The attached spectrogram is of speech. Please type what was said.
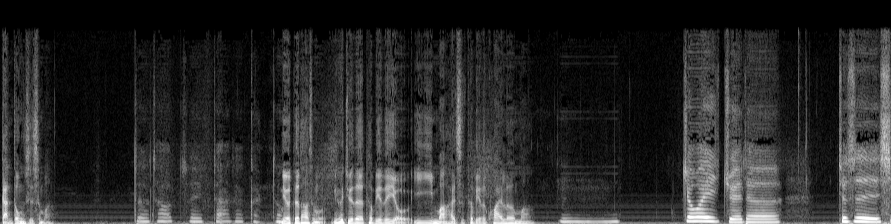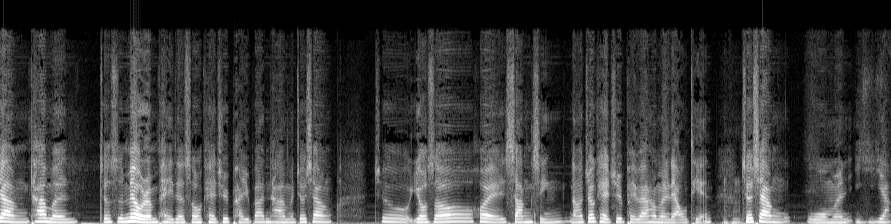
感动是什么？得到最大的感动，你有得到什么？你会觉得特别的有意义吗？还是特别的快乐吗？嗯，就会觉得，就是像他们，就是没有人陪的时候，可以去陪伴他们。就像，就有时候会伤心，然后就可以去陪伴他们聊天。就像我们一样，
